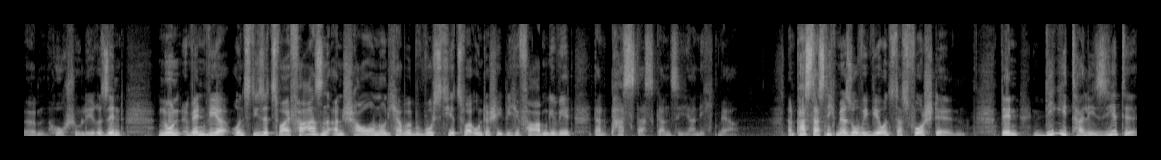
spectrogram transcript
ähm, Hochschullehre sind. Nun, wenn wir uns diese zwei Phasen anschauen, und ich habe bewusst hier zwei unterschiedliche Farben gewählt, dann passt das Ganze ja nicht mehr dann passt das nicht mehr so, wie wir uns das vorstellen. Denn digitalisierte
